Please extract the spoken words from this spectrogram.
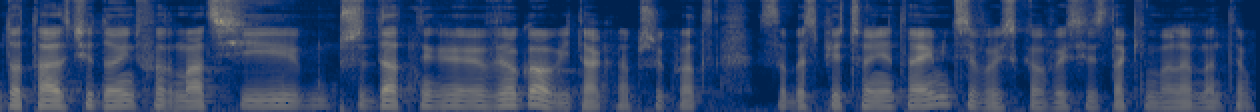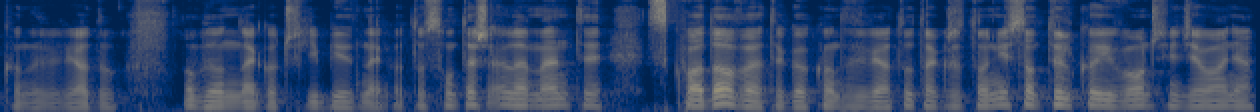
dotarcie do informacji przydatnych wrogowi, tak? Na przykład zabezpieczenie tajemnicy wojskowej jest takim elementem kontrwywiadu obronnego, czyli biernego. To są też elementy składowe tego kontrwywiadu, także to nie są tylko i wyłącznie działania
